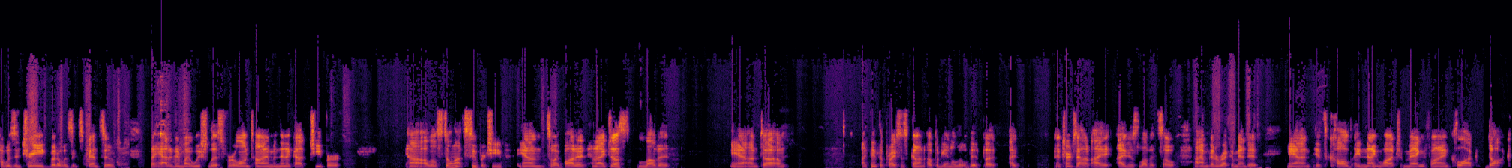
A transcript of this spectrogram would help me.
I was intrigued, but it was expensive. I had it in my wish list for a long time, and then it got cheaper, uh, although still not super cheap. And so I bought it, and I just love it. And um, I think the price has gone up again a little bit, but I, it turns out I, I just love it. So I'm going to recommend it. And it's called a Night Watch Magnifying Clock Dock.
